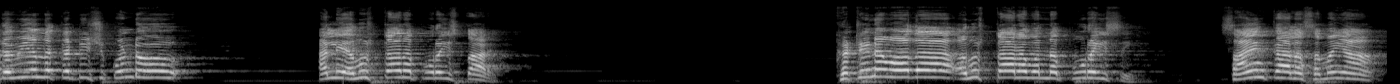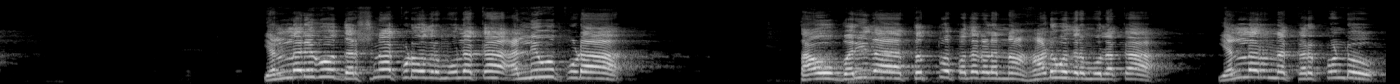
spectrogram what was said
ಗವಿಯನ್ನು ಕಟ್ಟಿಸಿಕೊಂಡು ಅಲ್ಲಿ ಅನುಷ್ಠಾನ ಪೂರೈಸ್ತಾರೆ. ಕಠಿಣವಾದ ಅನುಷ್ಠಾನವನ್ನು ಪೂರೈಸಿ ಸಾಯಂಕಾಲ ಸಮಯ ಎಲ್ಲರಿಗೂ ದರ್ಶನ ಕೊಡುವುದರ ಮೂಲಕ ಅಲ್ಲಿಯೂ ಕೂಡ ತಾವು ಬರಿದ ತತ್ವ ಪದಗಳನ್ನು ಹಾಡುವುದರ ಮೂಲಕ ಎಲ್ಲರನ್ನ ಕರ್ಕೊಂಡು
